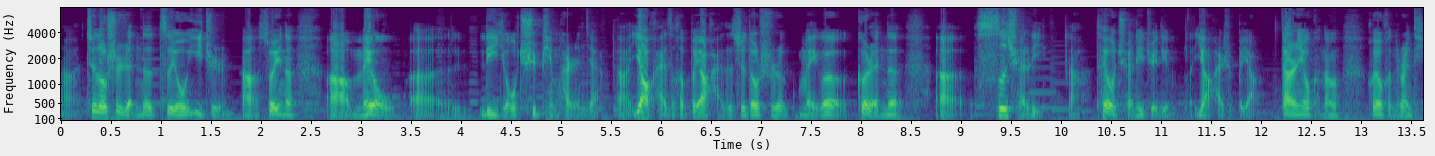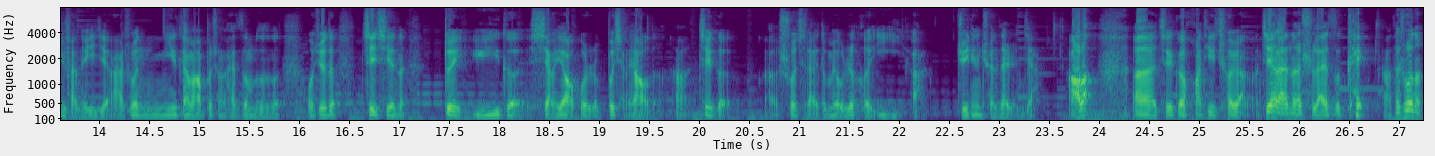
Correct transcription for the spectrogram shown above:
啊，这都是人的自由意志啊，所以呢，啊，没有呃理由去评判人家啊，要孩子和不要孩子，这都是每个个人的呃私权利啊，他有权利决定要还是不要。当然，有可能会有很多人提反对意见啊，说你干嘛不生孩子怎么怎么？我觉得这些呢，对于一个想要或者不想要的啊，这个呃说起来都没有任何意义啊。决定权在人家。好了，呃，这个话题扯远了。接下来呢是来自 K 啊，他说呢，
